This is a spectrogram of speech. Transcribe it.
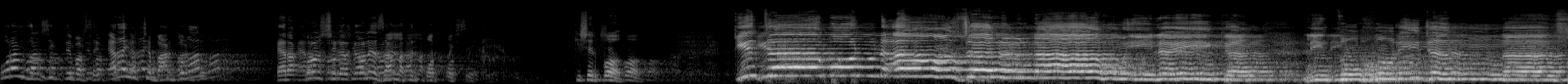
কোরআন যারা শিখতে পারছে এরাই হচ্ছে ভাগ্যবান এরা কোরআন শেখার কারণে জান্নাতের পথ পাইছে কিসের পথ كتاب أنزلناه إليك لتخرج الناس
